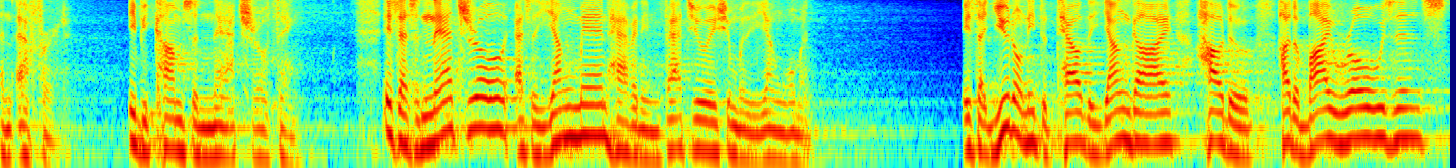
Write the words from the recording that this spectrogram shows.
an effort, it becomes a natural thing. It's as natural as a young man having an infatuation with a young woman is that you don't need to tell the young guy how to, how to buy roses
